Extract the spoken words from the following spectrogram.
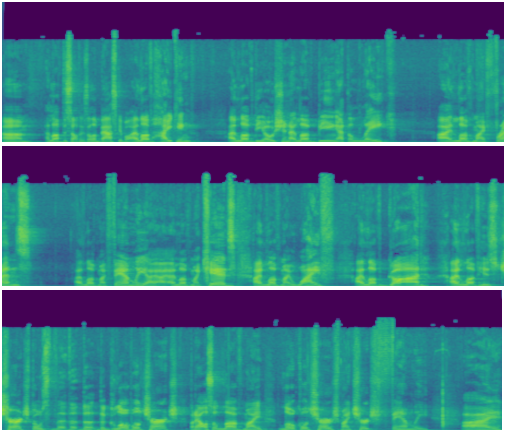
Um, I love the Celtics. I love basketball. I love hiking. I love the ocean. I love being at the lake. I love my friends. I love my family. I, I love my kids. I love my wife. I love God. I love His church, both the, the, the, the global church, but I also love my local church, my church family. I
